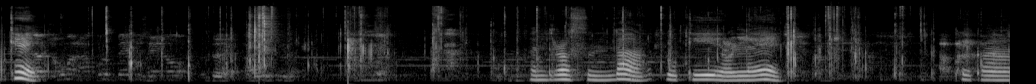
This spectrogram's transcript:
이렇게. 만들었습니다. 여기 원래 제가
